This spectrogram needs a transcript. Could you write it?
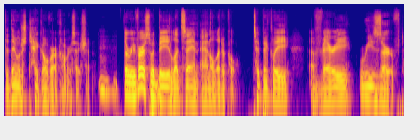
that they will just take over a conversation. Mm-hmm. The reverse would be, let's say, an analytical, typically a very reserved,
